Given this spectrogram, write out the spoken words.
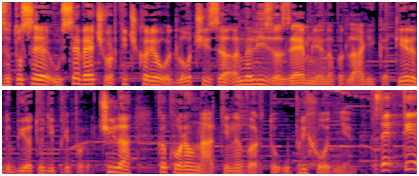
Zato se vse več vrtičkarjev odloči za analizo zemlje, na podlagi katere dobijo tudi priporočila, kako ravnati na vrtu v prihodnje. Zdaj, te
